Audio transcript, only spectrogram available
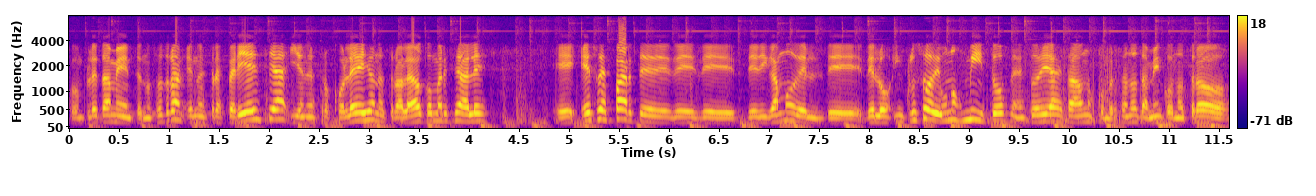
completamente. Nosotros en nuestra experiencia y en nuestros colegios, nuestros aliados comerciales, eh, eso es parte de, digamos, de, los, incluso de unos mitos. En estos días estábamos conversando también con otro,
